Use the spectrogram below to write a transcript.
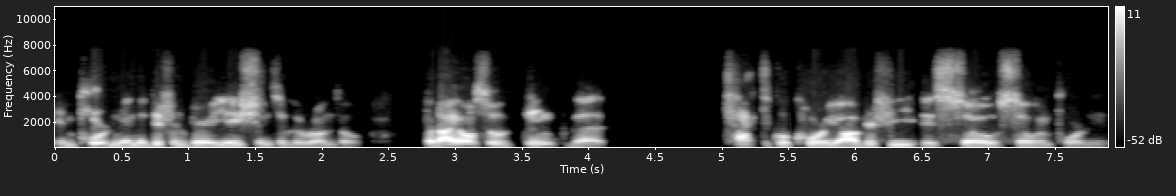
important and the different variations of the rondo. But I also think that tactical choreography is so so important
